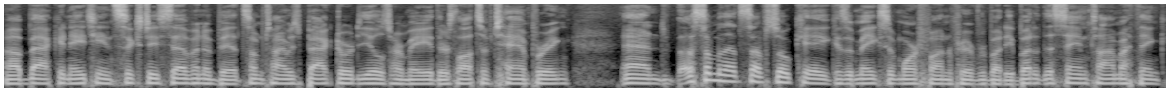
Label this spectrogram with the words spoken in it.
uh, back in 1867 a bit. Sometimes backdoor deals are made. There's lots of tampering and some of that stuff's okay because it makes it more fun for everybody. But at the same time, I think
